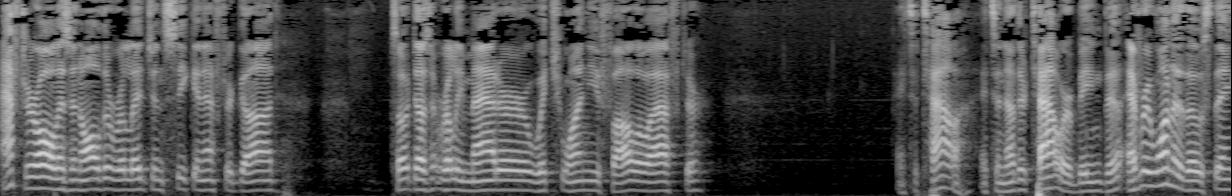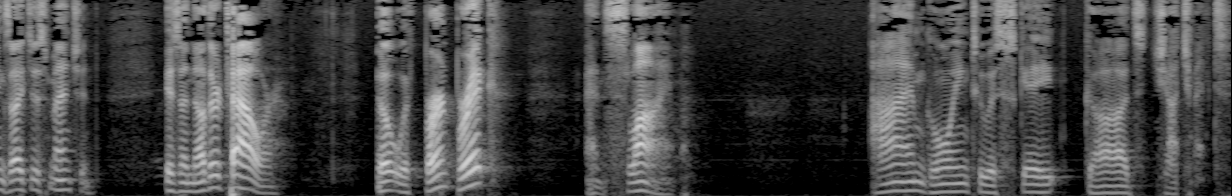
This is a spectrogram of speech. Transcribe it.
After all, isn't all the religions seeking after God? So it doesn't really matter which one you follow after. It's a tower. It's another tower being built. Every one of those things I just mentioned is another tower built with burnt brick and slime. I'm going to escape God's judgment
